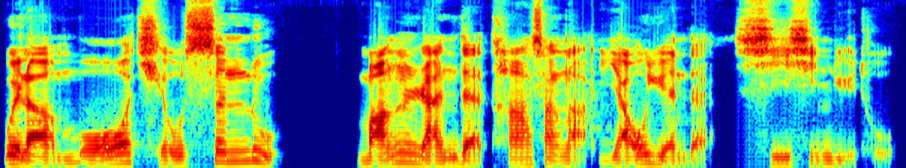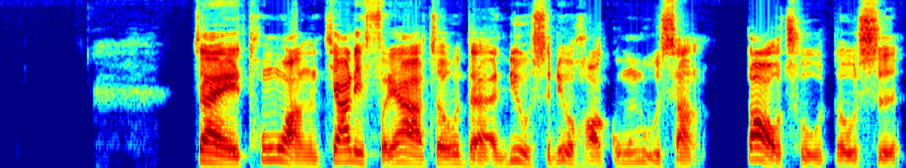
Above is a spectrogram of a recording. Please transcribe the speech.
为了谋求生路，茫然地踏上了遥远的西行旅途。在通往加利福尼亚州的六十六号公路上，到处都是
